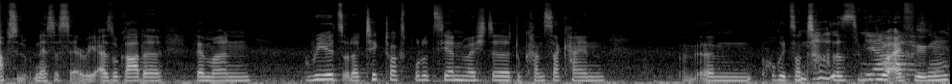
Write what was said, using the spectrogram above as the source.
absolut necessary. Also gerade wenn man Reels oder TikToks produzieren möchte, du kannst da kein ähm, horizontales Video einfügen.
